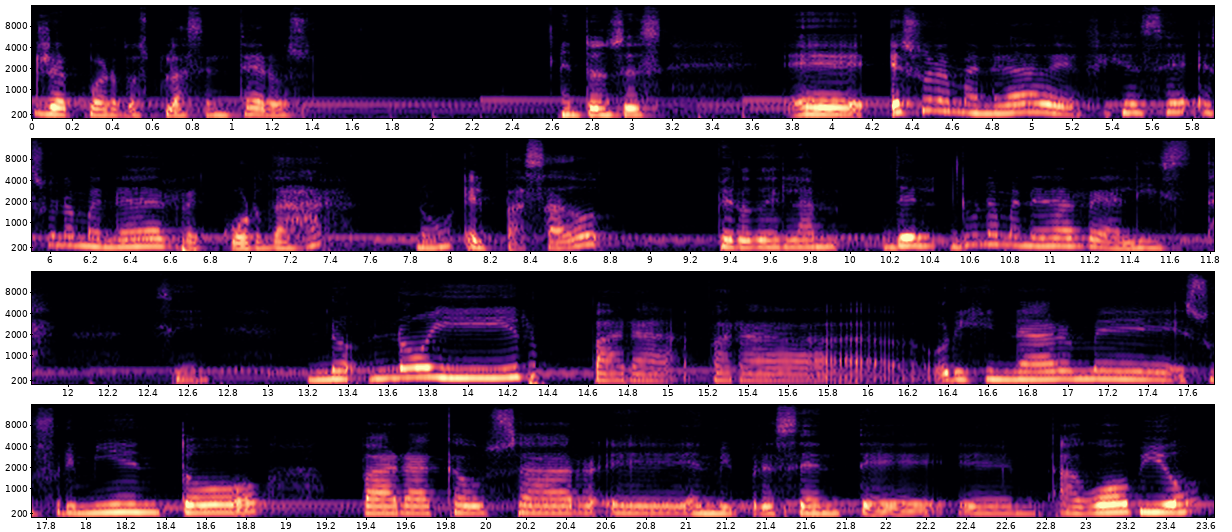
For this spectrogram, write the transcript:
recuerdos placenteros. Entonces, eh, es una manera de, fíjense, es una manera de recordar ¿no? el pasado, pero de, de una manera realista. ¿sí? No, no ir para, para originarme sufrimiento, para causar eh, en mi presente eh, agobio,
